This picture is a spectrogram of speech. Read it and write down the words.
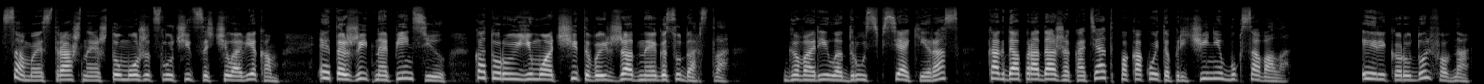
Самое страшное, что может случиться с человеком, это жить на пенсию, которую ему отсчитывает жадное государство – говорила Друсь всякий раз, когда продажа котят по какой-то причине буксовала. Эрика Рудольфовна,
